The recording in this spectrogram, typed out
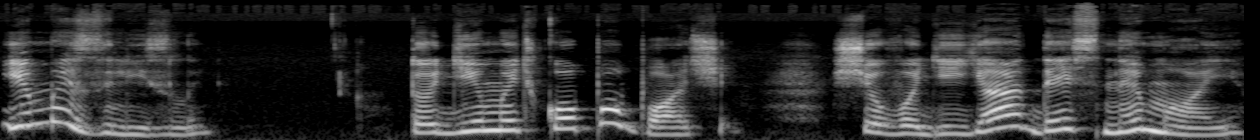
і ми злізли. Тоді Митько побачив, що водія десь немає,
